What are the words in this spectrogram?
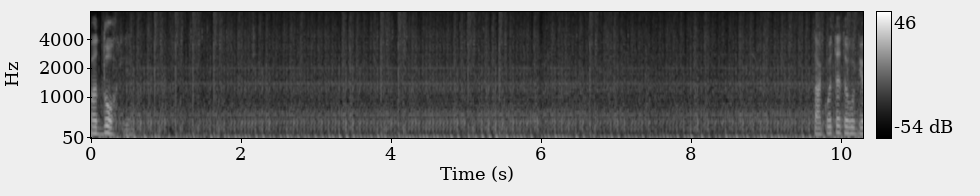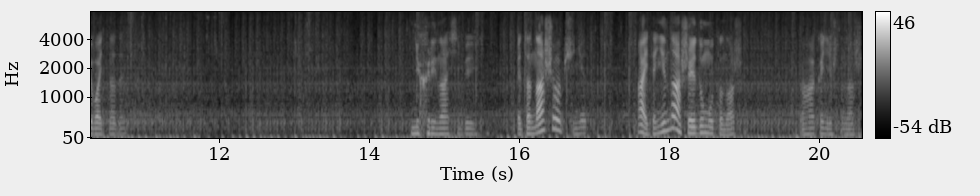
Подохли. Так, вот это убивать надо. Ни хрена себе. Это наши вообще нет? А, это не наши, я думал, это наши. Ага, конечно, наши.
